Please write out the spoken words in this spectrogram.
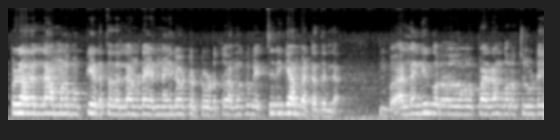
ഇപ്പോഴതെല്ലാം നമ്മൾ മുക്കിയെടുത്തതെല്ലാം ഇവിടെ എണ്ണയിലോട്ട് ഇട്ട് കൊടുത്തു. നമുക്ക് വെച്ചിരിക്കാൻ പറ്റത്തില്ല. അല്ലെങ്കിൽ പഴം കുറച്ചുകൂടി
